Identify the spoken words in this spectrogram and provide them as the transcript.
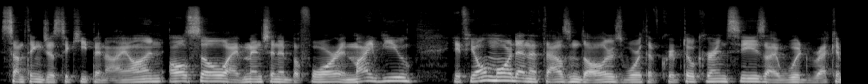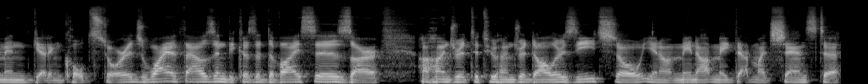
something just to keep an eye on. Also, I've mentioned it before. In my view, if you own more than a thousand dollars worth of cryptocurrencies, I would recommend getting cold storage. Why a thousand? Because the devices are a hundred to two hundred dollars each. So, you know, it may not make that much sense to,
